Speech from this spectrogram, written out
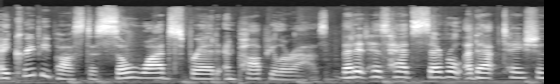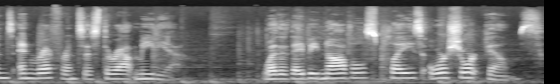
A creepypasta so widespread and popularized that it has had several adaptations and references throughout media, whether they be novels, plays, or short films.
